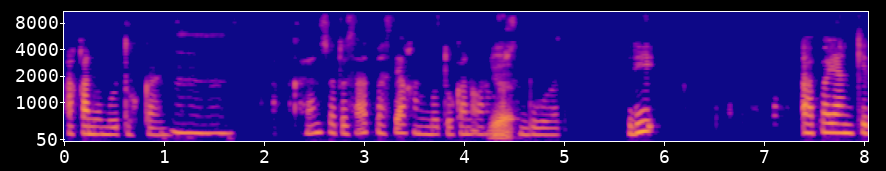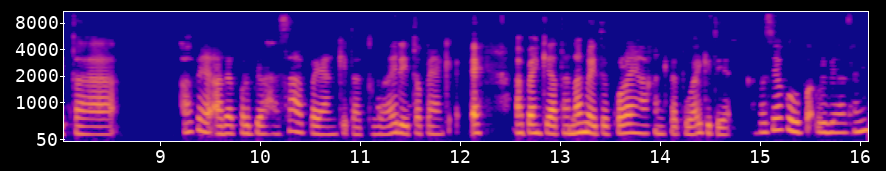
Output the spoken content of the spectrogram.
akan membutuhkan Hmm. kalian suatu saat pasti akan membutuhkan orang Ya. tersebut jadi apa yang kita apa ya ada peribahasa apa yang kita tuai itu apa yang eh apa yang kita tanam itu pula yang akan kita tuai gitu ya apa sih aku lupa peribahasanya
